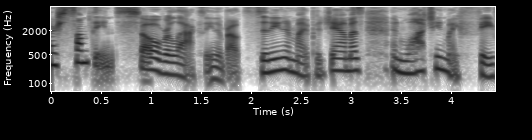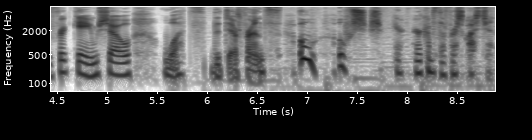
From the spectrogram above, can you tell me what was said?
There's something so relaxing about sitting in my pajamas and watching my favorite game show, What's the Difference? Oh, oh, shh, shh. Here, here comes the first question.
